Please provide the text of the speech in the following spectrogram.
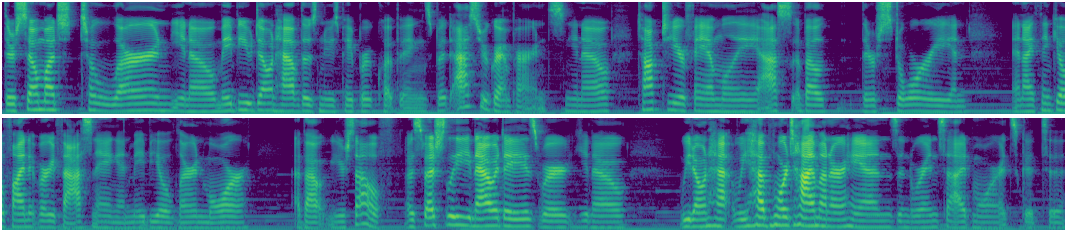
there's so much to learn, you know. Maybe you don't have those newspaper clippings, but ask your grandparents, you know, talk to your family, ask about their story and and I think you'll find it very fascinating and maybe you'll learn more about yourself, especially nowadays where, you know, we don't have we have more time on our hands and we're inside more. It's good to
